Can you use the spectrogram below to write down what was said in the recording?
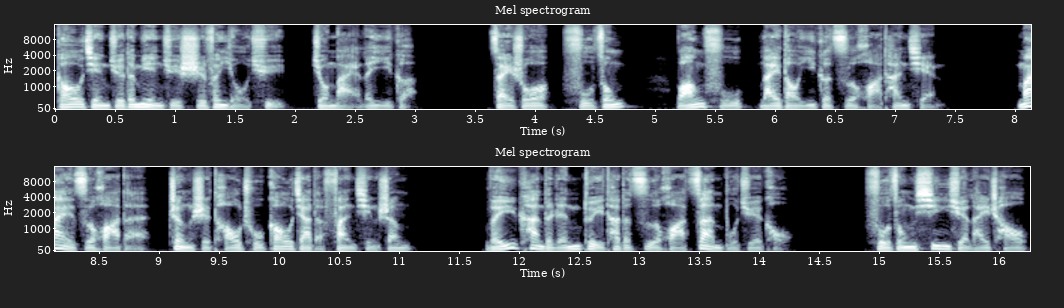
高健觉得面具十分有趣，就买了一个。再说，傅宗、王福来到一个字画摊前，卖字画的正是逃出高家的范庆生。围看的人对他的字画赞不绝口。傅宗心血来潮。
